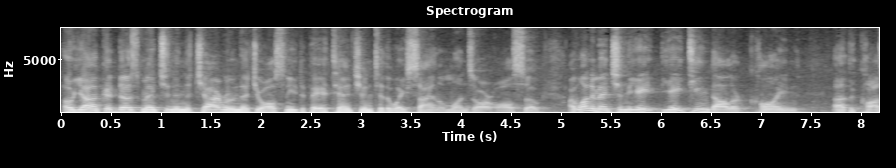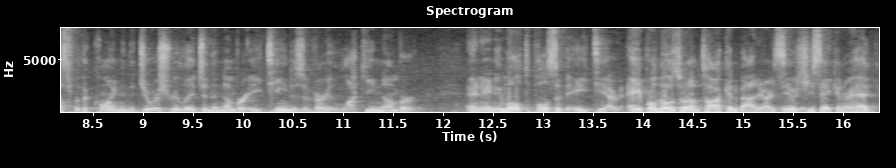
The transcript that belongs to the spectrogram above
Oh, Yanka does mention in the chat room that you also need to pay attention to the way silent ones are also. I want to mention the, eight, the $18 coin, uh, the cost for the coin. In the Jewish religion, the number 18 is a very lucky number. And any multiples of 18, April knows what I'm talking about here. I see her, she's shaking her head.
